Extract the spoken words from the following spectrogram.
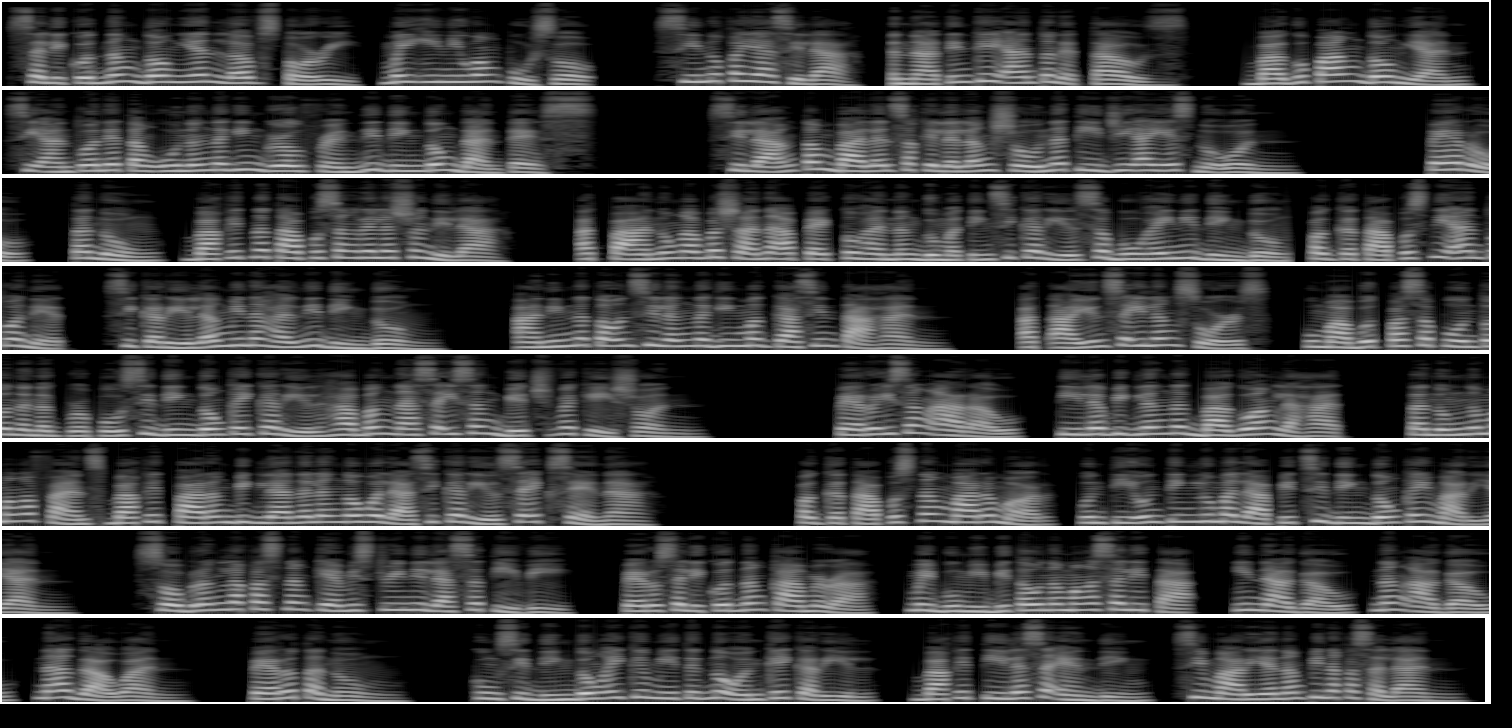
Sa likod ng Dongyan love story, may iniwang puso. Sino kaya sila? Natin kay Antoinette Tauz. Bago pa ang Dongyan, si Antoinette ang unang naging girlfriend ni Dingdong Dantes. Sila ang tambalan sa kilalang show na TGIS noon. Pero, tanong, bakit natapos ang relasyon nila? At paano nga ba siya naapektuhan nang dumating si Karil sa buhay ni Dingdong? Pagkatapos ni Antoinette, si Karil ang minahal ni Dingdong. Anim na taon silang naging magkasintahan. At ayon sa ilang source, umabot pa sa punto na nag-propose si Dingdong kay Karil habang nasa isang beach vacation. Pero isang araw, tila biglang nagbago ang lahat. Tanong ng mga fans bakit parang bigla na lang nawala si Karil sa eksena. Pagkatapos ng Maramar, unti-unting lumalapit si Dingdong kay Marian. Sobrang lakas ng chemistry nila sa TV. Pero sa likod ng camera, may bumibitaw ng mga salita, inagaw, ng agaw, na agawan. Pero tanong, kung si Dingdong ay committed noon kay Karil, bakit tila sa ending, si Marian ang pinakasalan?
